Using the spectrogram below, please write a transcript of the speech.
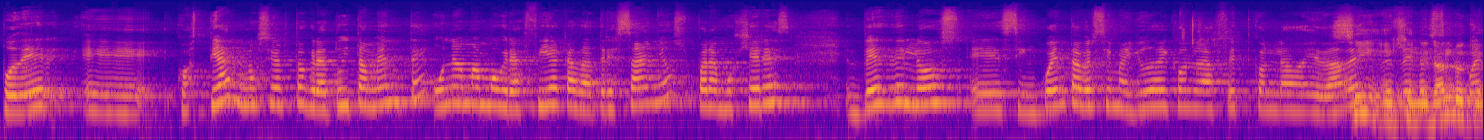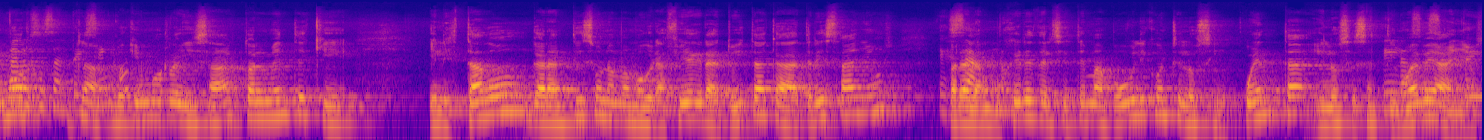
poder eh, costear, ¿no es cierto?, gratuitamente una mamografía cada tres años para mujeres desde los 50, eh, a ver si me ayuda ahí con, la, con las edades. Sí, en general lo, que hemos, lo que hemos revisado actualmente es que el Estado garantiza una mamografía gratuita cada tres años para las mujeres del sistema público entre los 50 y los 69, años.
